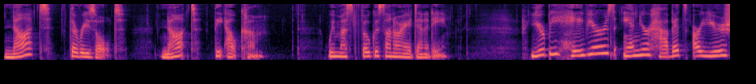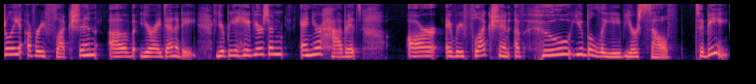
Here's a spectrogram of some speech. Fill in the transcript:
not the result, not the outcome. We must focus on our identity. Your behaviors and your habits are usually a reflection of your identity. Your behaviors and, and your habits are a reflection of who you believe yourself to be.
